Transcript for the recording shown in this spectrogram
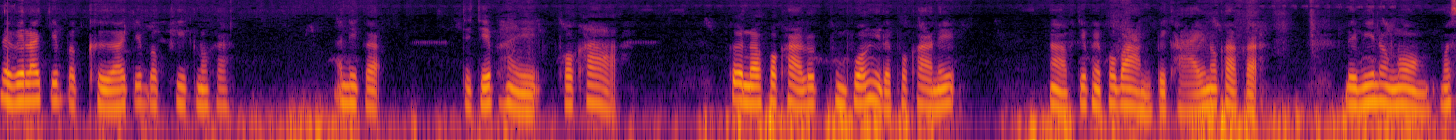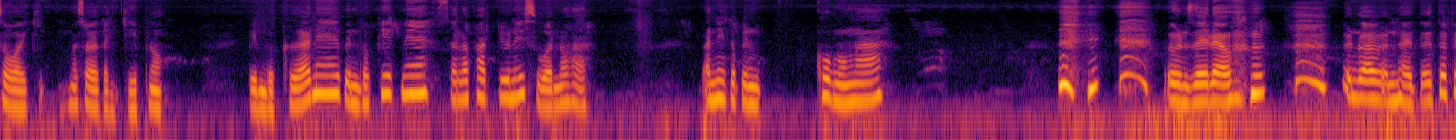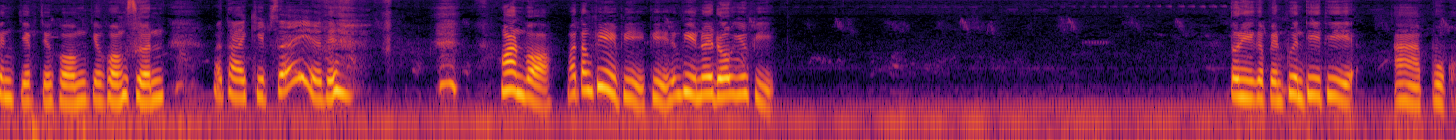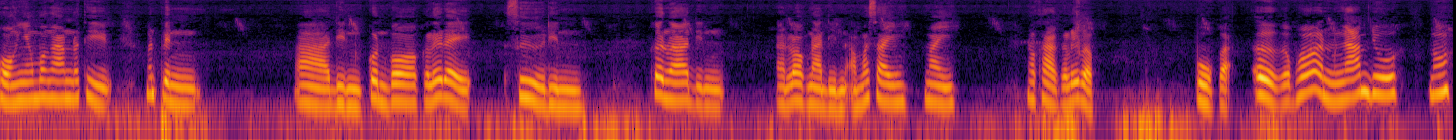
ได้เวลาเจ็บบักเขือเจ็บบักพริกเนาะค่ะ อันนี้ก็จะเจ็บให้พ่อค้าเกินว่าพ่อค้ารถพุ่มพวงนี่แหละพ่อค้านี่อ่าเจ็บให้พ่อบ้านไปขายเนาะค่ะก็ได้มีน้องๆมาซอยมาซอยกันเจ็บเนาะเป็นบักเขือแน่เป็นบักพริกแน่สารพัดอยู่ในสวนเนาะค่ะ อันนี้ก็เป็นโคกน้องนาเอินใส่แล้ว เอินว่าอันไหนแต่ถ้าเป็นเจ็บเจ้าของเจ้าของสวนมาถ่ายคลิปเสยอยู่ดิฮ้อนบ่มาตั้งพี่พี่พี่ทั้งพี่น้อยโดกอยู่พี่ ตัวนี้ก็เป็นพื้นที่ที่ อ่า ปลูกของยังบ่งามนะที่ มันเป็น อ่า ดินก้นบ่อก็เลยได้ซื้อดินเคลื่อนว่าดินอ่าลอกนาดินเอามาใส่ใหม่เนาะค่ะก็เลยแบบ ปลูกอะ่ะ เออก็เพราะงามอยู่ เนาะ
